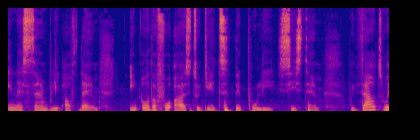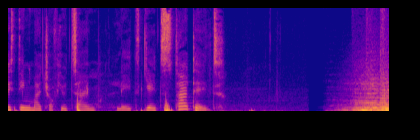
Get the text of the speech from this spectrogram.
an assembly of them in order for us to get the pulley system. Without wasting much of your time, let's get started. Thank you.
